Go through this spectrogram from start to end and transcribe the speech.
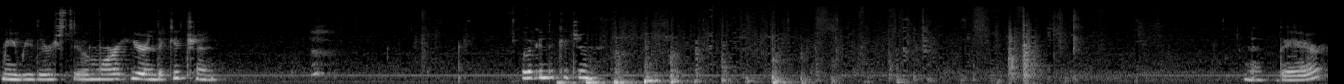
Maybe there's still more here in the kitchen. Look in the kitchen. Not there.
